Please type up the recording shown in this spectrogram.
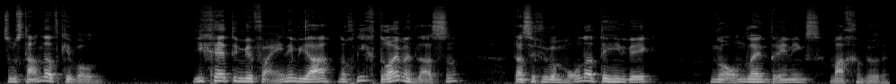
zum Standard geworden. Ich hätte mir vor einem Jahr noch nicht träumen lassen, dass ich über Monate hinweg nur Online-Trainings machen würde.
